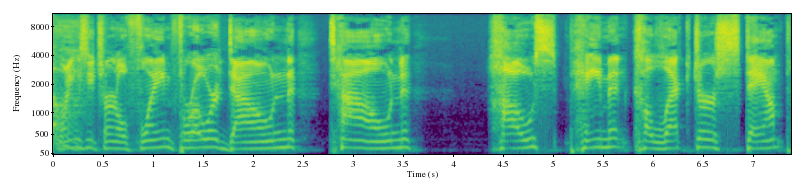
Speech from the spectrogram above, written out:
Oh. springs eternal flamethrower down town. House payment collector stamp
